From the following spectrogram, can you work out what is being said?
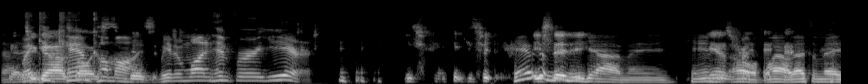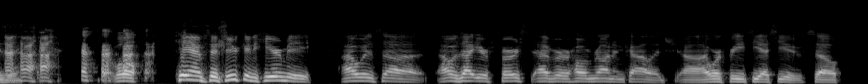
when can Cam come on? Busy. We've been wanting him for a year. he's, he's, Cam's a busy guy, man. Cam's, oh, right. wow, that's amazing. well, Cam, since you can hear me, I was uh I was at your first ever home run in college. Uh, I worked for ETSU, so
